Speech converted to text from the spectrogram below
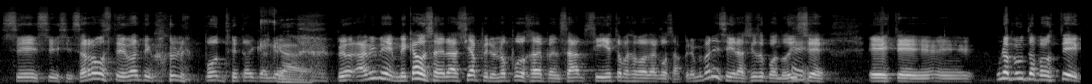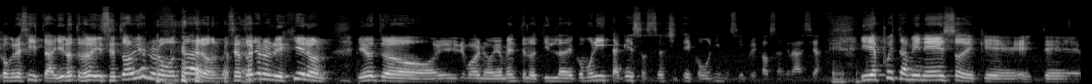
Sí, sí, sí. Cerramos este debate con un spot de tal candidato. Claro. Pero a mí me, me causa gracia, pero no puedo dejar de pensar, sí, esto pasa con otra cosa. Pero me parece gracioso cuando Sí. dice, este, eh, una pregunta para usted, congresista, y el otro le dice, todavía no lo votaron, o sea, todavía no lo eligieron. Y el otro, y bueno, obviamente lo tilda de comunista, que eso, o sea, el chiste de comunismo siempre causa gracia. Y después también eso de que, este,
